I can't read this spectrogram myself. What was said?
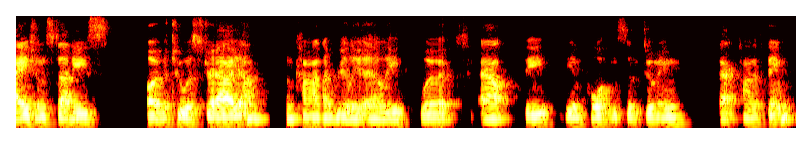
Asian studies over to Australia and kind of really early worked out the, the importance of doing that kind of thing.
